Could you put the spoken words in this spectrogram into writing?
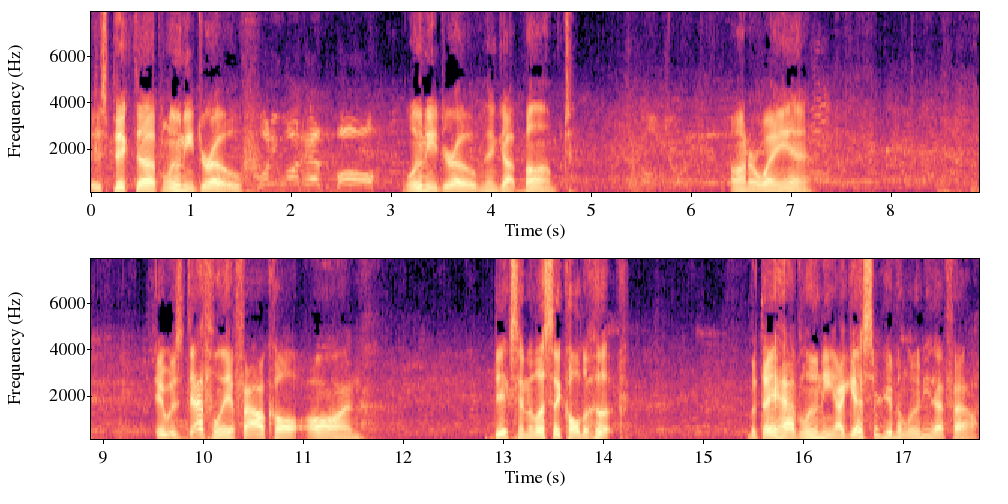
Was picked up. Looney drove. 21 had the ball. Looney drove and then got bumped on her way in. It was definitely a foul call on Dixon, unless they called a hook. But they have Looney. I guess they're giving Looney that foul.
